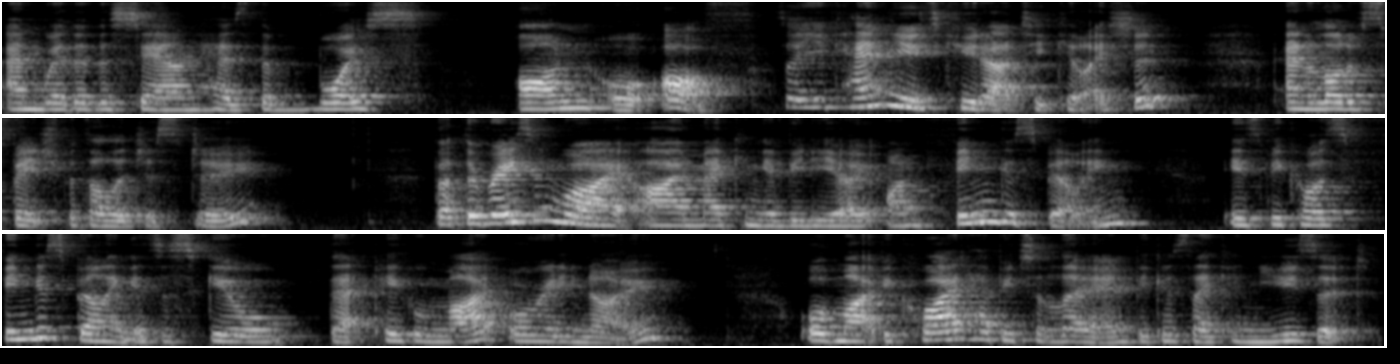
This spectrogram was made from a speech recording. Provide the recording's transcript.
and whether the sound has the voice on or off. So you can use cued articulation and a lot of speech pathologists do. But the reason why I'm making a video on finger spelling is because fingerspelling is a skill that people might already know or might be quite happy to learn because they can use it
